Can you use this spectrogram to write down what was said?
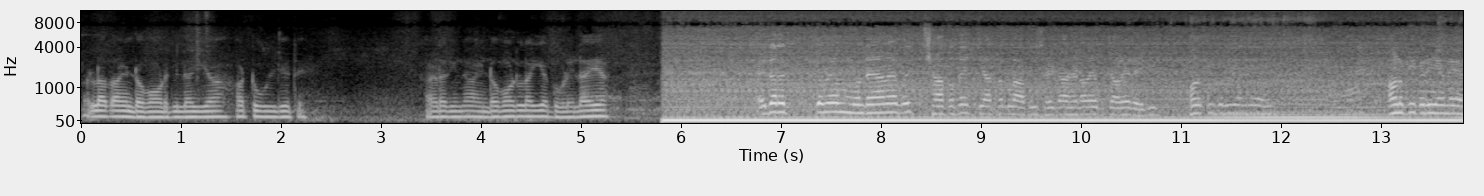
ਪਹਿਲਾਂ ਤਾਂ ਇੰਡੋਬਾਉਂਡ ਦੀ ਲਈ ਆ ਆ ਟੂਲ ਜੇ ਤੇ। ਸਾਡਾ ਦਿੰਦਾ ਇੰਡੋਬਾਉਂਡ ਲਾਈ ਆ ਗੋਲੇ ਲਾਏ ਆ। ਇਧਰ ਕਿਵੇਂ ਮੁੰਡਿਆਂ ਨੇ ਬਈ ਛੱਤ ਤੇ ਚਾਦਰ ਲਾਤੀ ਸਾਈਡਾਂ ਸਾਈਡਾਂ ਦੇ ਵਿਚਾਲੇ ਰਹਿ ਗਈ। ਹੁਣ ਕੀ ਕਰੀ ਜਾਂਦੇ ਆ ਇਹ? ਹੁਣ ਕੀ ਕਰੀ ਜਾਂਦੇ ਆ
